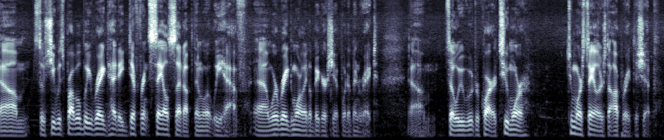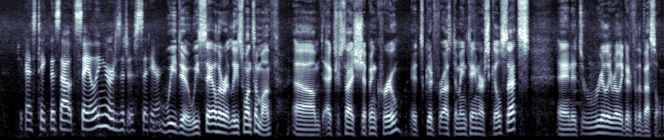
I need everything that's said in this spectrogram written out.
Um, so she was probably rigged, had a different sail setup than what we have. Uh, we're rigged more like a bigger ship would have been rigged. Um, so we would require two more, two more sailors to operate the ship. Do you guys take this out sailing, or does it just sit here? We do. We sail her at least once a month um, to exercise ship and crew. It's good for us to maintain our skill sets, and it's really, really good for the vessel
